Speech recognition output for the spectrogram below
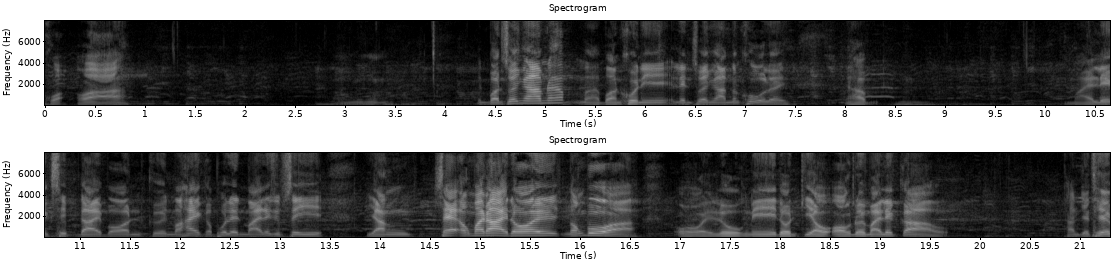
ขวาเป็นบอลสวยงามนะครับบอลคู่นี้เล่นสวยงามทั้งคู่เลยนะครับหมายเลข 10 ได้บอลคืนมาให้กับผู้เล่นหมายเลข 14 ยังแซะออกมาได้โดยน้องบัว โอ้ยลูกนี้โดนเกี่ยวออกโดยหมายเลข 9 ธัญเทพ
